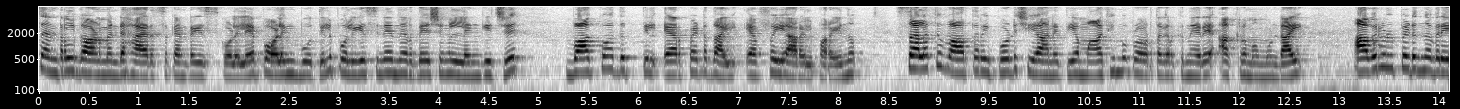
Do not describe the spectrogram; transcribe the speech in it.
central government higher secondary സ്കൂളിലെ പോളിംഗ് ബൂത്തിൽ പോലീസിന്റെ നിർദ്ദേശങ്ങൾ ലംഘിച്ച് വാഗ്വാദത്തിൽ ഏർപ്പെട്ടതായി എഫ്ഐആറിൽ പറയുന്നു. സ്ഥലത്ത് വാർത്ത റിപ്പോർട്ട് ചെയ്യാനെത്തിയ മാധ്യമപ്രവർത്തകർക്ക് നേരെ അക്രമമുണ്ടായി. അവരുൾപ്പെടുന്നവരെ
